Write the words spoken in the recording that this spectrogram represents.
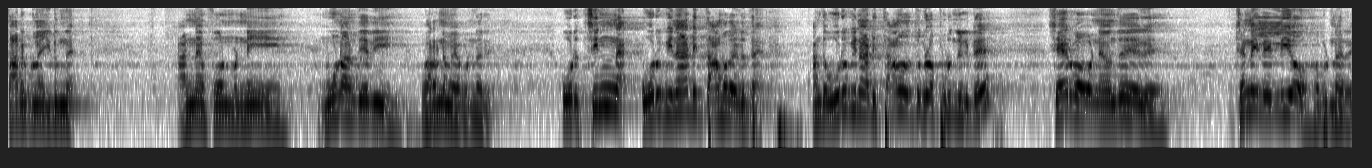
காரைக்குடிலாம் இருந்தேன் அண்ணன் ஃபோன் பண்ணி மூணாந்தேதி வரணுமே பண்ணார் ஒரு சின்ன ஒரு வினாடி தாமதம் எடுத்தேன். அந்த ஒரு வினாடி தாமதத்துக்குள்ளே புரிஞ்சுக்கிட்டு சேர்பாபு அண்ணன் வந்து சென்னையில் இல்லையோ அப்படின்னாரு.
